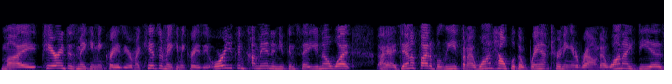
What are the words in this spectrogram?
my parent is making me crazy or my kids are making me crazy. Or you can come in and you can say you know what I identified a belief and I want help with a rant turning it around. I want ideas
